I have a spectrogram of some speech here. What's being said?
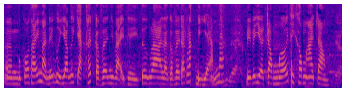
Ờ, cô thấy mà nếu người dân cứ chặt hết cà phê như vậy thì tương lai là cà phê đắk lắc bị giảm đó. Dạ. vì bây giờ trồng mới thì không ai trồng. Dạ.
